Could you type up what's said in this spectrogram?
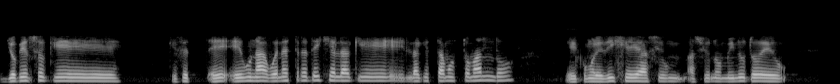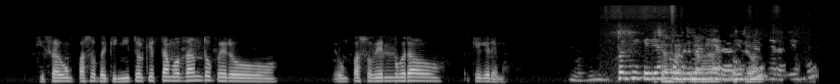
yo pienso que, es una buena estrategia la que, la que estamos tomando. Eh, como les dije hace, un, hace unos minutos, es quizás un paso pequeñito el que estamos dando, pero es un paso bien logrado el que queremos. Jorge, ¿querías algo?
